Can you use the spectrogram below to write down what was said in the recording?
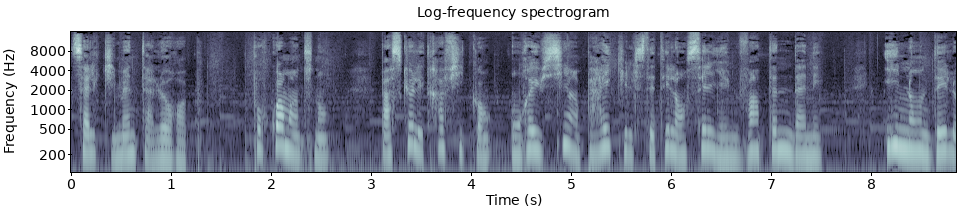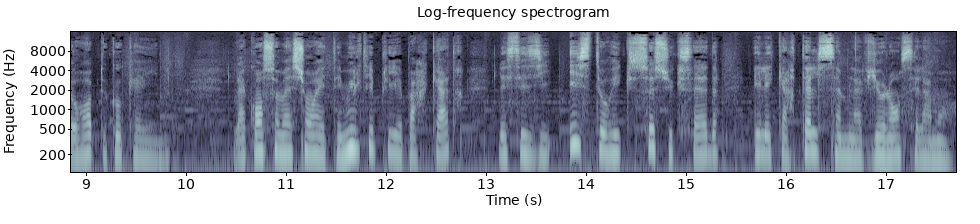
celles qui mènent à l'Europe. Pourquoi maintenant? Parce que les trafiquants ont réussi un pari qu'ils s'étaient lancé il y a une vingtaine d'années inonder l'Europe de cocaïne. La consommation a été multipliée par quatre, les saisies historiques se succèdent et les cartels sèment la violence et la mort.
